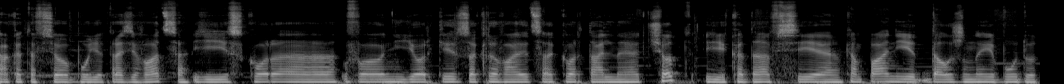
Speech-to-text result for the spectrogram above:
как это все будет развиваться. И скоро в Нью-Йорке закрывается квартальный отчет, и когда все компании должны будут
